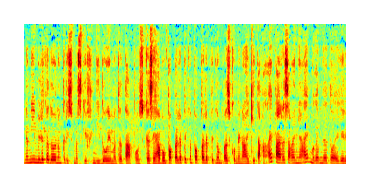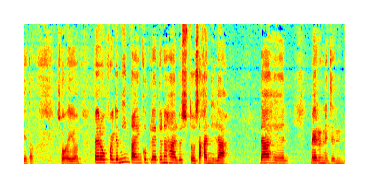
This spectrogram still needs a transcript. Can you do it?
namimili ka daw ng Christmas gift, hindi daw yung matatapos. Kasi habang papalapit na papalapit ng Pasko, may nakikita kang, ay, para sa kanya, ay, maganda to, ay, ganito. So, ayun. Pero for the meantime, kompleto na halos to sa kanila. Dahil, meron na dyan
